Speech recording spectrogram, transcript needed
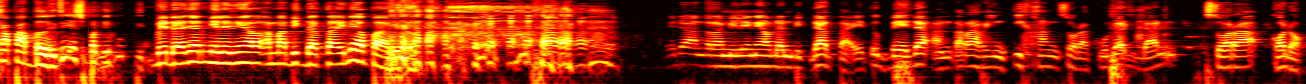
capable itu ya seperti Putin. Bedanya milenial sama big data ini apa gitu? beda antara milenial dan big data itu beda antara ringkihan suara kuda dan suara kodok.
